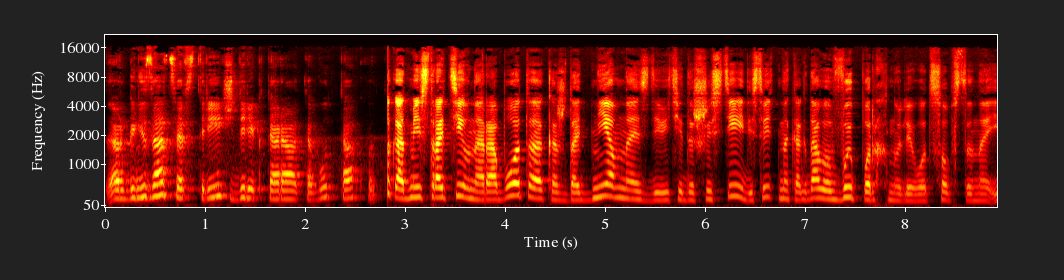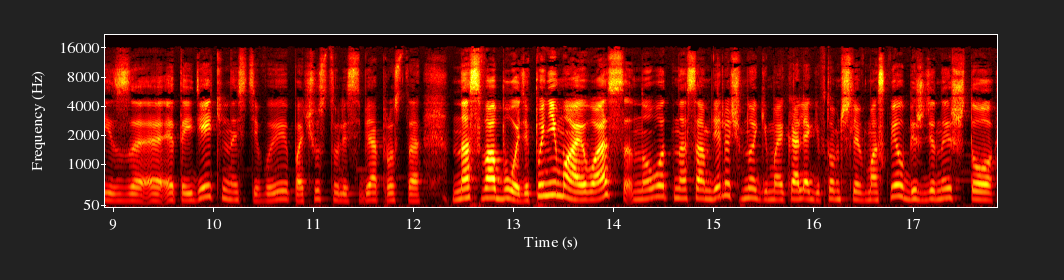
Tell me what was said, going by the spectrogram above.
организация встреч директората. Вот так вот. Административная работа, каждодневная, с 9 до 6. И действительно, когда вы выпорхнули вот, собственно, из э, этой деятельности, вы почувствовали себя просто на свободе. Понимаю вас, но вот на самом деле очень многие мои коллеги, в том числе в Москве, убеждены, что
